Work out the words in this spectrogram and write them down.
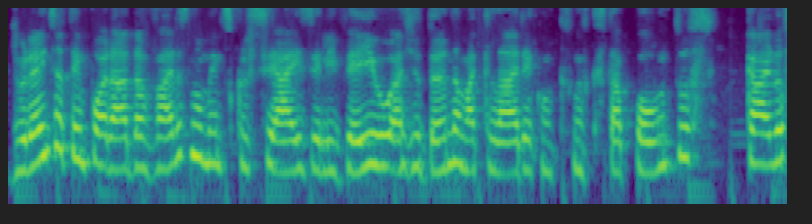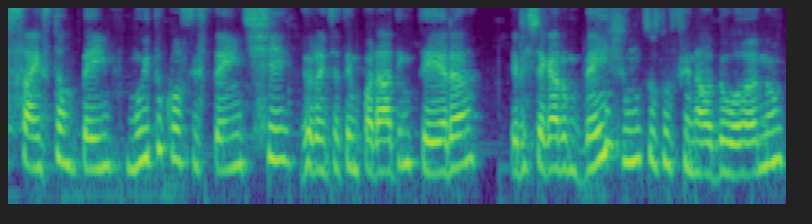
Durante a temporada, vários momentos cruciais, ele veio ajudando a McLaren a conquistar pontos. Carlos Sainz também, muito consistente durante a temporada inteira. Eles chegaram bem juntos no final do ano.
